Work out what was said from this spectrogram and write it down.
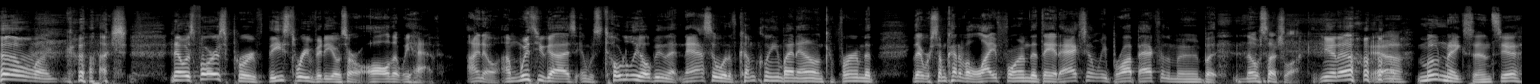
oh my gosh. Now, as far as proof, these three videos are all that we have. I know, I'm with you guys and was totally hoping that NASA would have come clean by now and confirmed that there was some kind of a life form that they had accidentally brought back from the moon, but no such luck, you know? yeah, moon makes sense. Yeah.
